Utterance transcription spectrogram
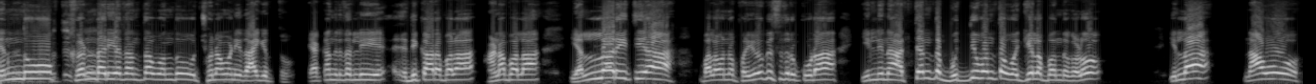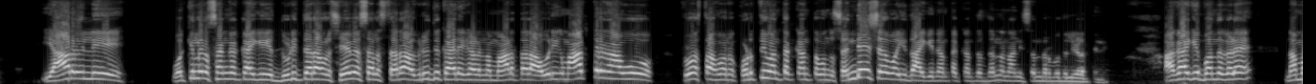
ಎಂದೂ ಕಂಡರಿಯದಂತ ಒಂದು ಚುನಾವಣೆ ಇದಾಗಿತ್ತು ಯಾಕಂದ್ರೆ ಇದರಲ್ಲಿ ಅಧಿಕಾರ ಬಲ ಹಣ ಬಲ ಎಲ್ಲಾ ರೀತಿಯ ಬಲವನ್ನು ಪ್ರಯೋಗಿಸಿದ್ರು ಕೂಡ ಇಲ್ಲಿನ ಅತ್ಯಂತ ಬುದ್ಧಿವಂತ ವಕೀಲ ಬಂಧುಗಳು ಇಲ್ಲ, ನಾವು ಯಾರು ಇಲ್ಲಿ ವಕೀಲರ ಸಂಘಕ್ಕಾಗಿ ದುಡಿತಾರ, ಅವರು ಸೇವೆ ಸಲ್ಲಿಸ್ತಾರ, ಅಭಿವೃದ್ಧಿ ಕಾರ್ಯಗಳನ್ನ ಮಾಡ್ತಾರ, ಅವರಿಗೆ ಮಾತ್ರ ನಾವು ಪ್ರೋತ್ಸಾಹವನ್ನು ಕೊಡ್ತೀವಿ ಅಂತಕ್ಕಂಥ ಒಂದು ಸಂದೇಶ ಇದಾಗಿದೆ ಅಂತಕ್ಕಂಥದ್ದನ್ನ ನಾನು ಈ ಸಂದರ್ಭದಲ್ಲಿ ಹೇಳ್ತೇನೆ. ಹಾಗಾಗಿ ಬಂಧುಗಳೇ, ನಮ್ಮ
